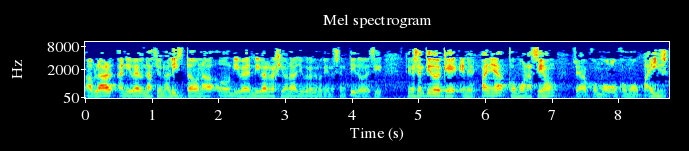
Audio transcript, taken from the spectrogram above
hablar a nivel nacionalista o, a nivel, nivel regional yo creo que no tiene sentido. Es decir, tiene sentido de que en España, como nación, o sea, como, como país,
